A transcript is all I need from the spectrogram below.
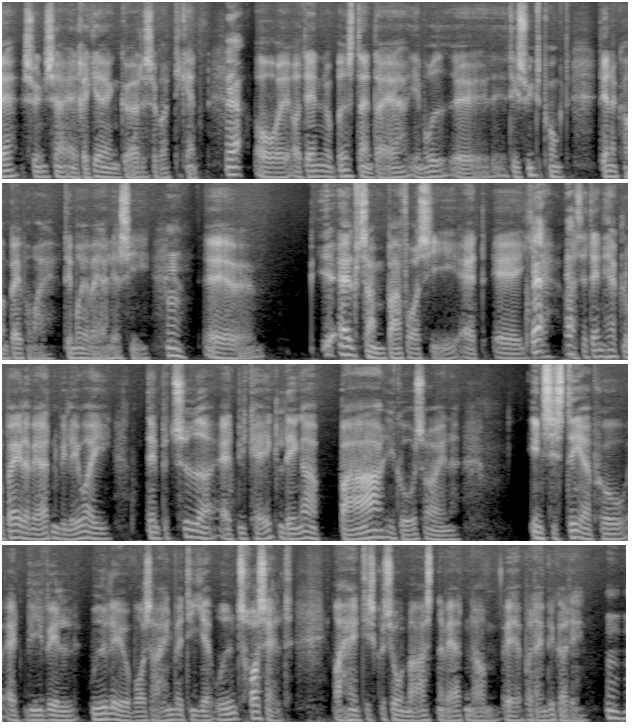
der synes jeg, at regeringen gør det så godt de kan. Ja. Og, øh, og den modstand, der er imod øh, det synspunkt, den er kommet bag på mig. Det må jeg være ærlig at sige. Mm. Øh, alt sammen bare for at sige, at øh, ja, ja, altså den her globale verden, vi lever i, den betyder, at vi kan ikke længere bare i gåsøjne insistere på, at vi vil udleve vores egne værdier, uden trods alt at have en diskussion med resten af verden om, hvordan vi gør det. Mm.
